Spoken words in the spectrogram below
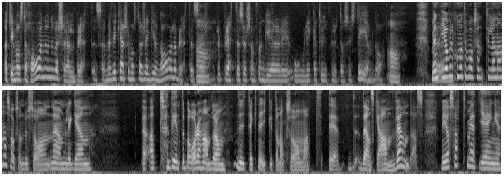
att vi måste ha en universell berättelse, men vi kanske måste ha regionala berättelser. Berättelser som fungerar i olika typer av system. Då. Men jag vill komma tillbaka till en annan sak som du sa, nämligen Eh, att det inte bara handlar om ny teknik utan också om att eh, den ska användas. Men jag satt med ett gäng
